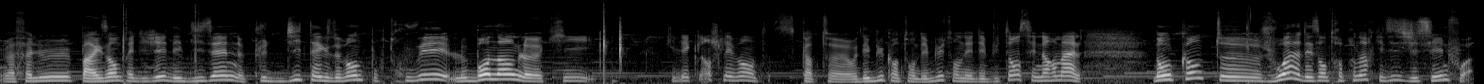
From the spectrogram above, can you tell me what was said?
Il m'a fallu par exemple rédiger des dizaines, plus de 10 textes de vente pour trouver le bon angle qui, qui déclenche les ventes. Quand, euh, au début, quand on débute, on est débutant, c'est normal. Donc quand euh, je vois des entrepreneurs qui disent j'ai essayé une fois,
